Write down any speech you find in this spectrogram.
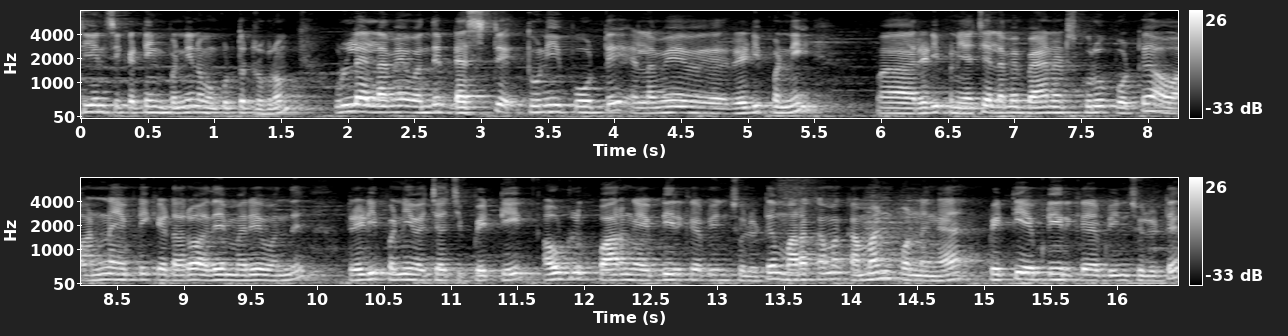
சிஎன்சி கட்டிங் பண்ணி நம்ம கொடுத்துட்ருக்குறோம் உள்ளே எல்லாமே வந்து டஸ்ட்டு துணி போட்டு எல்லாமே ரெடி பண்ணி ரெடி பண்ணியாச்சு. எல்லாமே பேனர் ஸ்க்ரூ போட்டு அவ அண்ணன் எப்படி கேட்டாரோ அதே மாதிரியே வந்து ரெடி பண்ணி வச்சாச்சு பெட்டி. அவுட்லுக் பாருங்கள் எப்படி இருக்குது அப்படின்னு சொல்லிட்டு மறக்காமல் கமெண்ட் பண்ணுங்கள் பெட்டி எப்படி இருக்குது அப்படின்னு சொல்லிட்டு.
